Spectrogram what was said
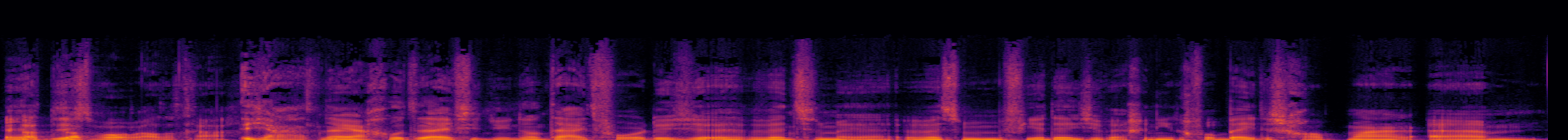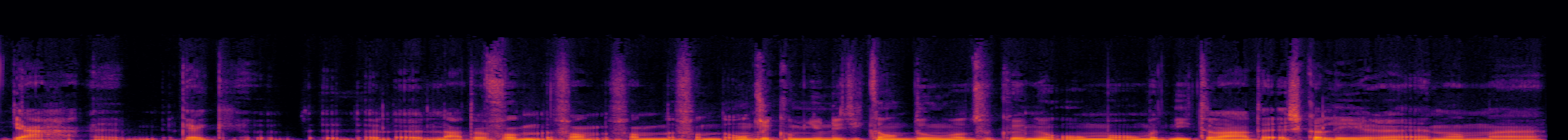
Dat, dus- dat horen we altijd graag. ja, nou ja, goed, daar heeft hij nu dan tijd voor. Dus eh, we, wensen hem, eh, we wensen hem via deze weg in ieder geval beterschap. Maar ehm, ja, eh, kijk, laten we van, van, van, van onze community kant doen wat we kunnen om, om het niet te laten escaleren. En dan,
